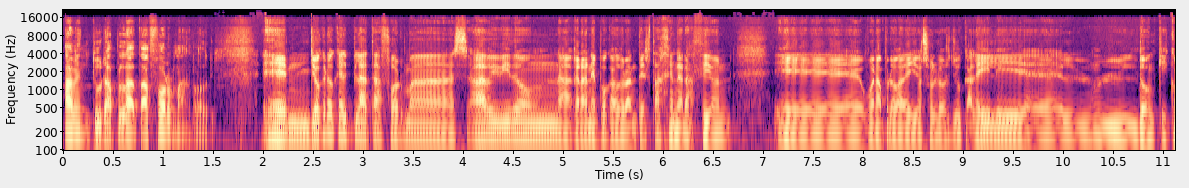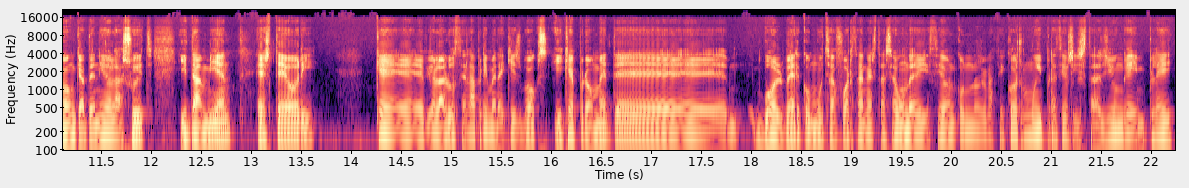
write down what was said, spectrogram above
aventura plataforma, Rodri. Em, yo creo que el plataformas ha vivido una gran época durante esta generación. Eh, buena prueba de ello son los Yooka-Laylee, el Donkey Kong que ha tenido la Switch y también este Ori que vio la luz en la primera Xbox y que promete volver con mucha fuerza en esta segunda edición con unos gráficos muy preciosistas y un gameplay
